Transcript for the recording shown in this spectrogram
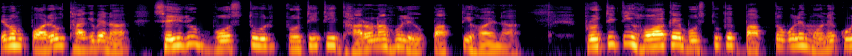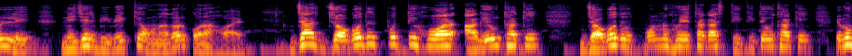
এবং পরেও থাকবে না, সেইরূপ বস্তুর প্রতিটি ধারণা হলেও প্রাপ্তি হয় না। প্রতীতি হওয়াকে বস্তুকে প্রাপ্ত বলে মনে করলে নিজের বিবেককে অনাদর করা হয়। যা জগৎ উৎপত্তি হওয়ার আগেও থাকে, জগৎ উৎপন্ন হয়ে থাকা স্থিতিতেও থাকে এবং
